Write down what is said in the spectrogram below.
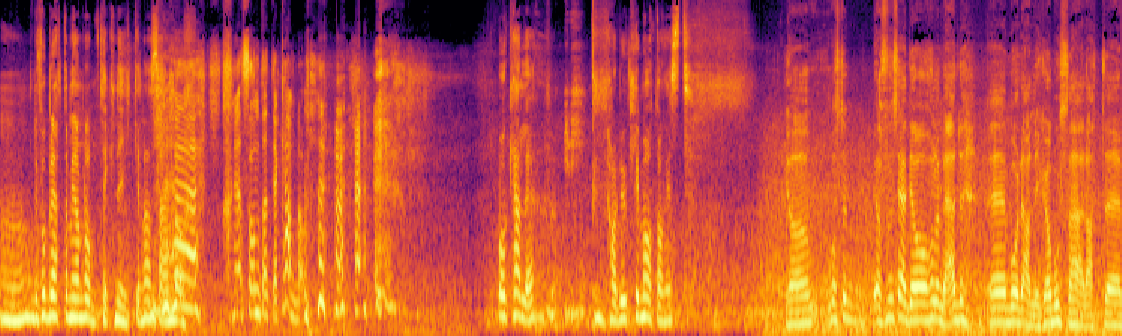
Mm, du får berätta mer om de teknikerna sen då. Sånt att jag kan dem. Och Kalle, har du klimatångest? Jag, måste, jag får säga att jag håller med eh, både Annika och Bosse här att eh,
